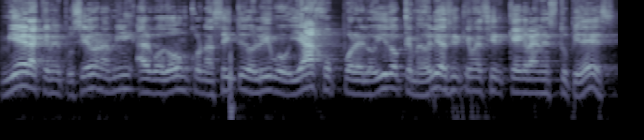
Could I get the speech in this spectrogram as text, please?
viera que me pusieron a mí algodón con aceite de olivo y ajo por el oído que me dolía, decir que me decir qué gran estupidez.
